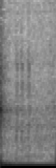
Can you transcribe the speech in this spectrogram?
you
